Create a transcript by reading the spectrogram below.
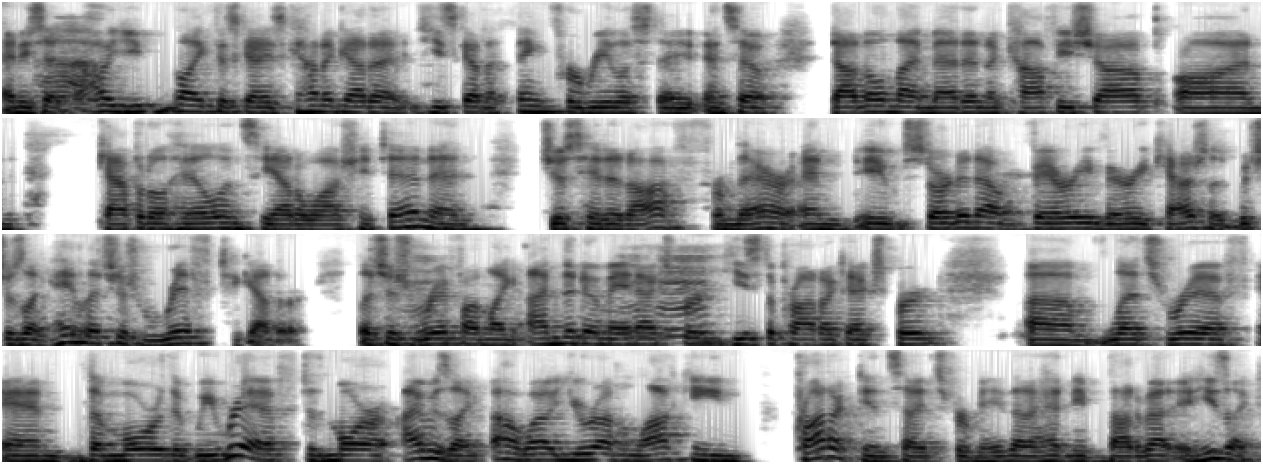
And he said, ah. Oh, you like this guy. He's kind of got a, he's got a thing for real estate. And so Donald and I met in a coffee shop on Capitol Hill in Seattle, Washington, and just hit it off from there. And it started out very, very casually, which is like, hey, let's just riff together. Let's just riff on like, I'm the domain mm-hmm. expert, he's the product expert. Um, let's riff. And the more that we riffed, the more I was like, oh, wow, you're unlocking product insights for me that I hadn't even thought about. And he's like,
